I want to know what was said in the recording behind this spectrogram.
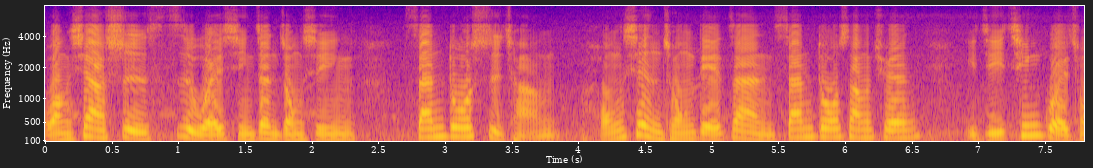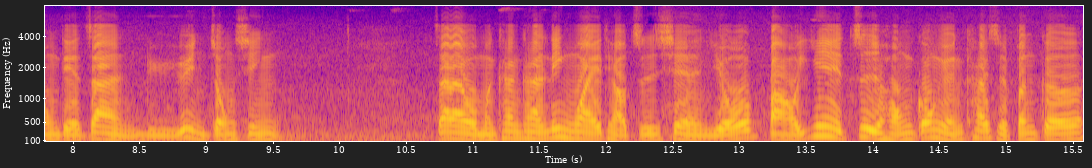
往下是四维行政中心、三多市场、红线重叠站、三多商圈以及轻轨重叠站旅运中心。再来，我们看看另外一条支线，由宝业至红公园开始分割，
